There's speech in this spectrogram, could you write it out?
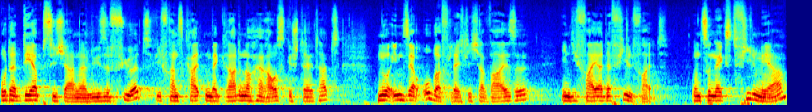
oder der Psychoanalyse führt, wie Franz Kaltenbeck gerade noch herausgestellt hat, nur in sehr oberflächlicher Weise in die Feier der Vielfalt und zunächst vielmehr,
